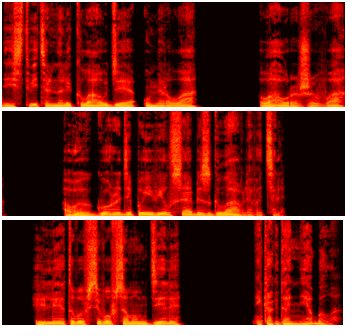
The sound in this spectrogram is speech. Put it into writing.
Действительно ли Клаудия умерла? Лаура жива? А в их городе появился обезглавливатель? Или этого всего в самом деле никогда не было?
